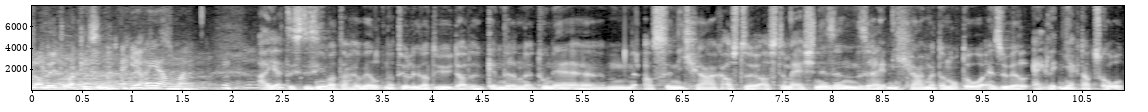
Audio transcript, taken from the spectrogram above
Dan weten we wat kiezen. Hè? Ja, ja, man. Ah ja, het is te zien wat dat je wilt natuurlijk dat, u, dat uw kinderen doen. Hè. Ehm, Als ze niet graag, als de, als de meisje is en ze rijdt niet graag met een auto en ze wil eigenlijk niet echt naar school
